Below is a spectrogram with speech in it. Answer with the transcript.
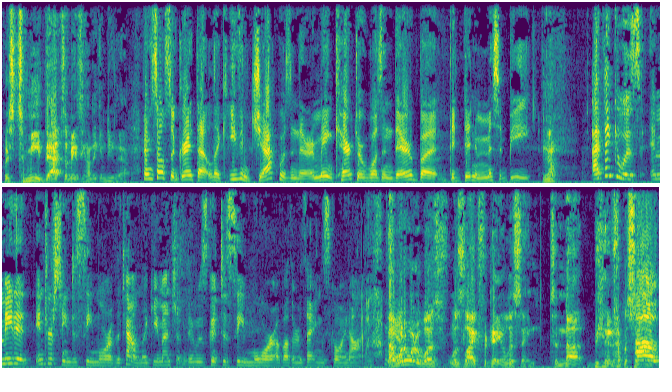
Which to me, that's amazing how they can do that. And it's also great that like even Jack wasn't there, a main character wasn't there, but they didn't miss a beat. No. I think it was it made it interesting to see more of the town, like you mentioned. It was good to see more of other things going on. I wonder what it was was like for Daniel Lissing to not be in an episode. Oh,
